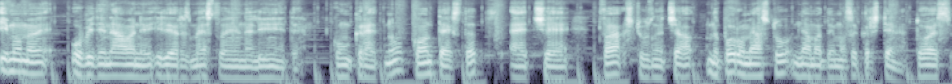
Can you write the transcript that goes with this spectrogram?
имаме обединяване или разместване на линиите. Конкретно, контекстът е, че това ще означава, на първо място няма да има съкръщения. Тоест,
